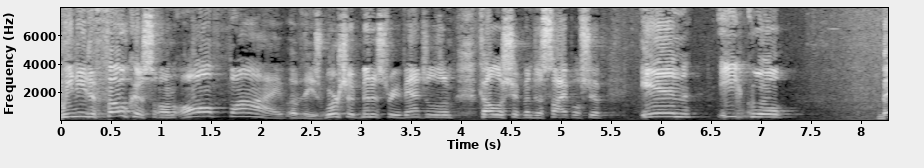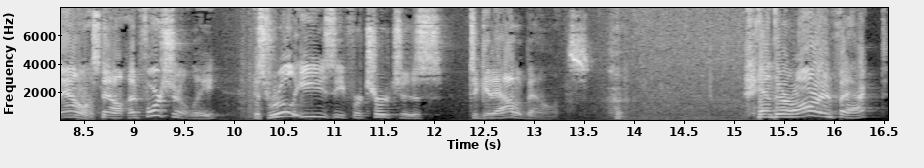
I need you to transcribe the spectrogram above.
We need to focus on all five of these worship, ministry, evangelism, fellowship, and discipleship in equal balance. Now, unfortunately, it's real easy for churches to get out of balance. and there are, in fact,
